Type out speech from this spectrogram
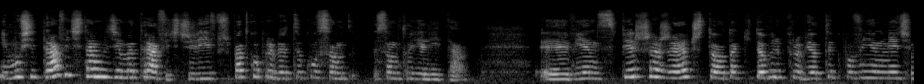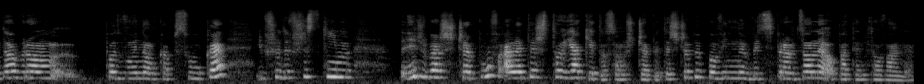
i musi trafić tam, gdzie ma trafić, czyli w przypadku probiotyków są, są to jelita. Y, Więc pierwsza rzecz to taki dobry probiotyk powinien mieć dobrą podwójną kapsułkę i przede wszystkim liczba szczepów, ale też to jakie to są szczepy. Te szczepy powinny być sprawdzone, opatentowane.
